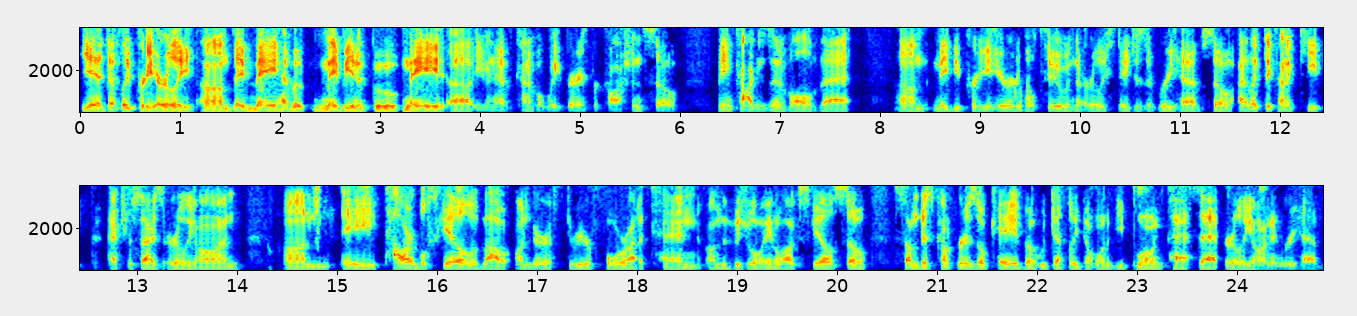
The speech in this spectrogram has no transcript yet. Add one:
Yeah, definitely pretty early. Um, they may have a may be in a boot, may uh, even have kind of a weight bearing precaution. So, being cognizant of all of that um, may be pretty irritable too in the early stages of rehab. So I like to kind of keep exercise early on on a tolerable scale of about under a three or four out of 10 on the visual analog scale. So some discomfort is okay, but we definitely don't want to be blowing past that early on in rehab.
